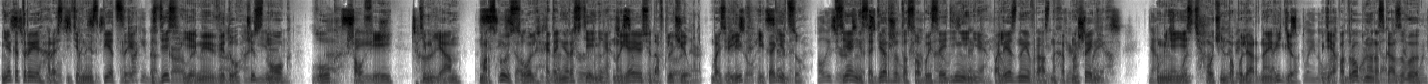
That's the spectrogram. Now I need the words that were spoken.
Некоторые растительные специи. Здесь я имею в виду чеснок, лук, шалфей, тимьян, Морскую соль — это не растение, но я ее сюда включил. Базилик и корицу. Все они содержат особые соединения, полезные в разных отношениях. У меня есть очень популярное видео, где я подробно рассказываю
